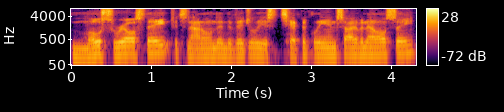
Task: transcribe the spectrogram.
Most real estate, if it's not owned individually, is typically inside of an LLC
